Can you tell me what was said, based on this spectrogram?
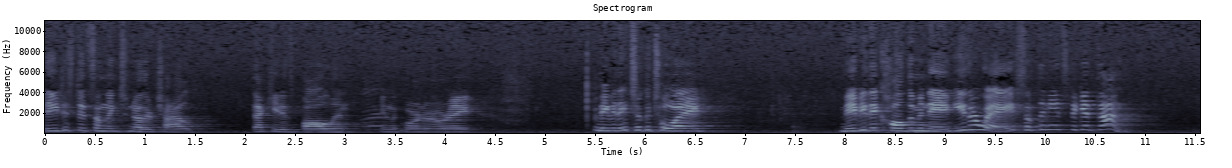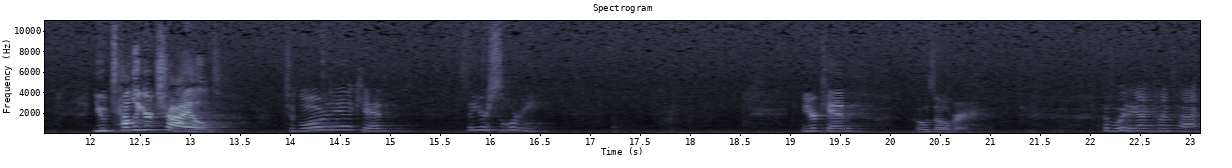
they just did something to another child. That kid is bawling in the corner, all right? Maybe they took a toy. Maybe they called them a name. Either way, something needs to get done. You tell your child to go over to the other kid, say you're sorry. Your kid goes over, avoiding eye contact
